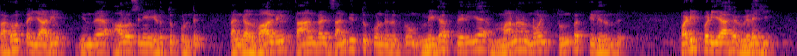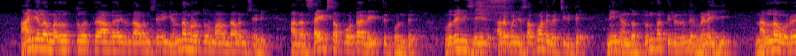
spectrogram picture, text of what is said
பகவத் ஐயாவின் இந்த ஆலோசனையை எடுத்துக்கொண்டு தங்கள் வாழ்வில் தாங்கள் சந்தித்து கொண்டிருக்கும் மிகப்பெரிய மனநோய் துன்பத்திலிருந்து படிப்படியாக விலகி ஆங்கில மருத்துவத்தாக இருந்தாலும் சரி எந்த மருத்துவமாக இருந்தாலும் சரி அதை சைட் சப்போர்ட்டாக வைத்து கொண்டு உதவி செய் அதை கொஞ்சம் சப்போர்ட்டுக்கு வச்சுக்கிட்டு நீங்கள் அந்த துன்பத்திலிருந்து விலகி நல்ல ஒரு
